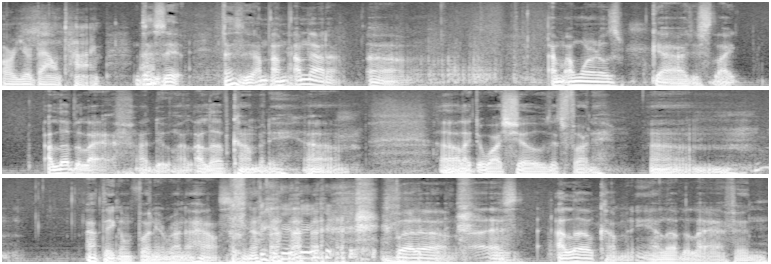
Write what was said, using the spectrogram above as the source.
or your downtime? That's um, it. That's it. I'm, I'm, I'm not a uh, I'm, I'm, one of those guys. Just like I love to laugh. I do. I, I love comedy. Um, uh, I like to watch shows that's funny. Um, I think I'm funny around the house, you know. but uh, I love comedy. I love to laugh, and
